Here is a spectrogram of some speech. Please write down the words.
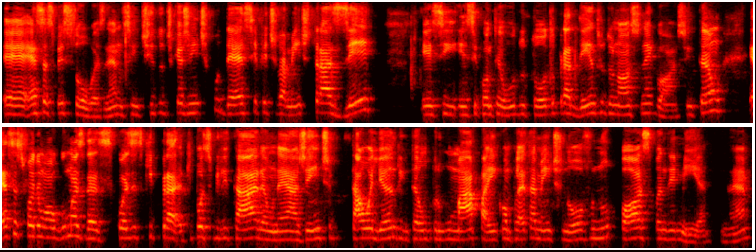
é, essas pessoas, né, no sentido de que a gente pudesse efetivamente trazer esse, esse conteúdo todo para dentro do nosso negócio. Então, essas foram algumas das coisas que, pra, que possibilitaram né, a gente estar tá olhando, então, para um mapa aí completamente novo no pós-pandemia. Né?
